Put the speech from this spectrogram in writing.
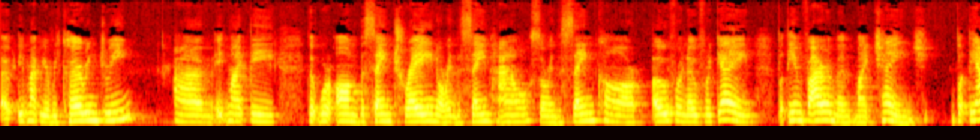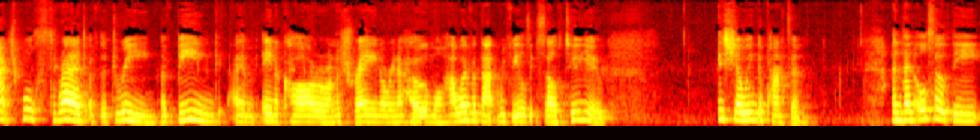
a it might be a recurring dream. Um, it might be that we're on the same train or in the same house or in the same car over and over again, but the environment might change but the actual thread of the dream of being um, in a car or on a train or in a home or however that reveals itself to you is showing a pattern. And then also the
